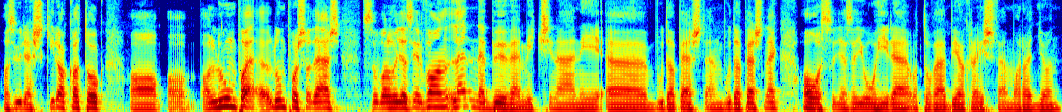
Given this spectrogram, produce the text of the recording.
az üres kirakatok, a, a, a lumpa, lumposodás, szóval, hogy azért van, lenne bőven mit csinálni Budapesten, Budapestnek, ahhoz, hogy ez a jó híre a továbbiakra is fennmaradjon.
